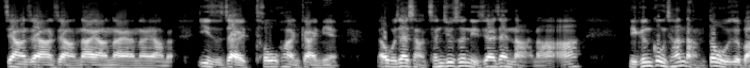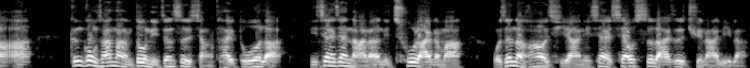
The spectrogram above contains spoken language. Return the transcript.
这样这样这样那样那样那样的，一直在偷换概念。那我在想，陈秋实你现在在哪呢？啊，你跟共产党斗是吧？啊，跟共产党斗，你真是想太多了。你现在在哪呢？你出来了吗？我真的很好奇啊！你现在消失了还是去哪里了？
